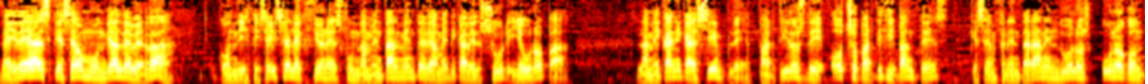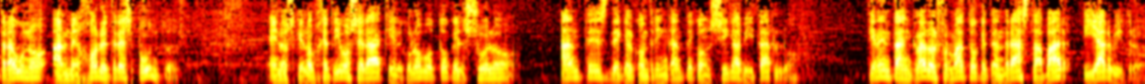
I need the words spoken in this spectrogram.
La idea es que sea un mundial de verdad, con 16 selecciones fundamentalmente de América del Sur y Europa. La mecánica es simple, partidos de 8 participantes que se enfrentarán en duelos uno contra uno al mejor de 3 puntos, en los que el objetivo será que el globo toque el suelo antes de que el contrincante consiga evitarlo. Tienen tan claro el formato que tendrá hasta bar y árbitros.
